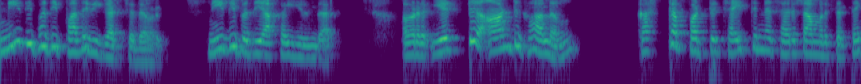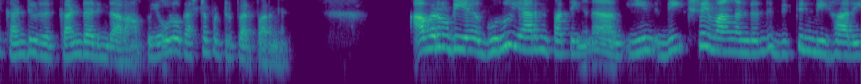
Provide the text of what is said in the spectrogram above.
நீதிபதி பதவி கிடைச்சது அவருக்கு. நீதிபதியாக இருந்தார். அவர் எட்டு ஆண்டு காலம் கஷ்டப்பட்டு சைத்தன்ய சரிதாமிரதத்தை கண்டு கண்டறிந்தாராம். அப்ப எவ்வளவு கஷ்டப்பட்டிருப்பார் பாருங்க. அவருடைய குரு யாருன்னு பாத்தீங்கன்னா தீட்சை வாங்கினது வந்து பிபின் பிஹாரி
